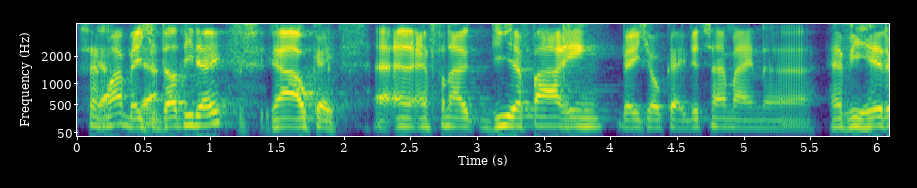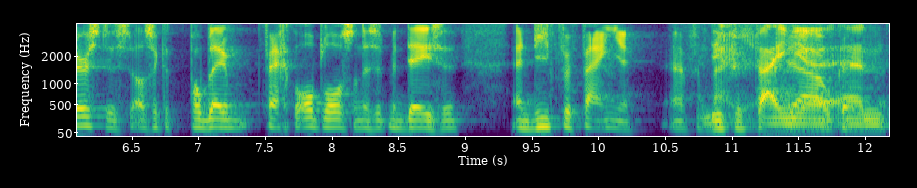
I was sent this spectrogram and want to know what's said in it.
zeg maar. Weet je dat idee? Precies. Ja, oké. Okay. En, en, vanuit die ervaring weet je, oké, okay, dit zijn mijn uh, heavy hitters. Dus als ik het probleem vechten oplos, dan is het met deze. En die verfijn je. En die verfijn je. Ja, okay. En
